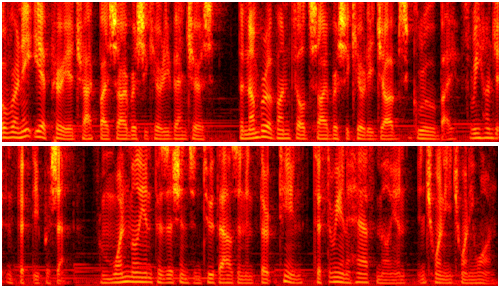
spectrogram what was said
Over an eight year period tracked by Cybersecurity Ventures, the number of unfilled cybersecurity jobs grew by 350% from 1 million positions in 2013 to 3.5 million in 2021.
